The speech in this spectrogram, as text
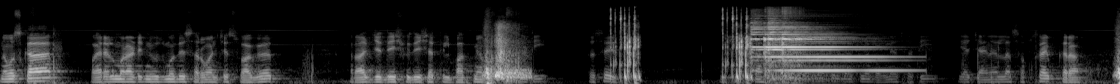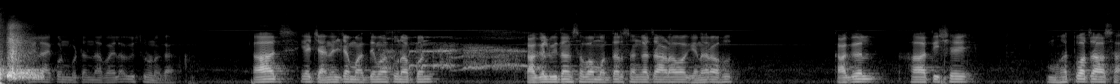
नमस्कार. व्हायरल मराठी न्यूजमध्ये सर्वांचे स्वागत. राज्य देश विदेशातील बातम्या बघण्यासाठी तसेच विशेषतः बातम्या बघण्यासाठी या चॅनलला सबस्क्राईब करा. बेल आयकॉन बटन दाबायला विसरू नका. आज या चॅनलच्या माध्यमातून आपण कागल विधानसभा मतदारसंघाचा आढावा घेणार आहोत. कागल हा अतिशय महत्त्वाचा असा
